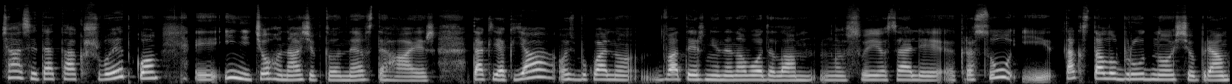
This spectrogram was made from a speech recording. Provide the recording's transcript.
час іде так швидко і, і нічого начебто не встигаєш. Так як я ось буквально два тижні не наводила в своїй оселі красу, і так стало брудно, що прям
